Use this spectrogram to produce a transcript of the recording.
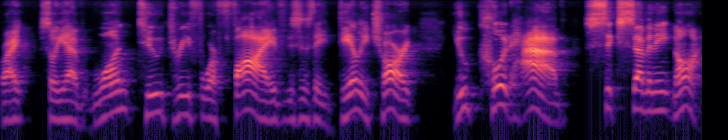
Right. So you have one, two, three, four, five. This is a daily chart. You could have six, seven, eight, nine.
